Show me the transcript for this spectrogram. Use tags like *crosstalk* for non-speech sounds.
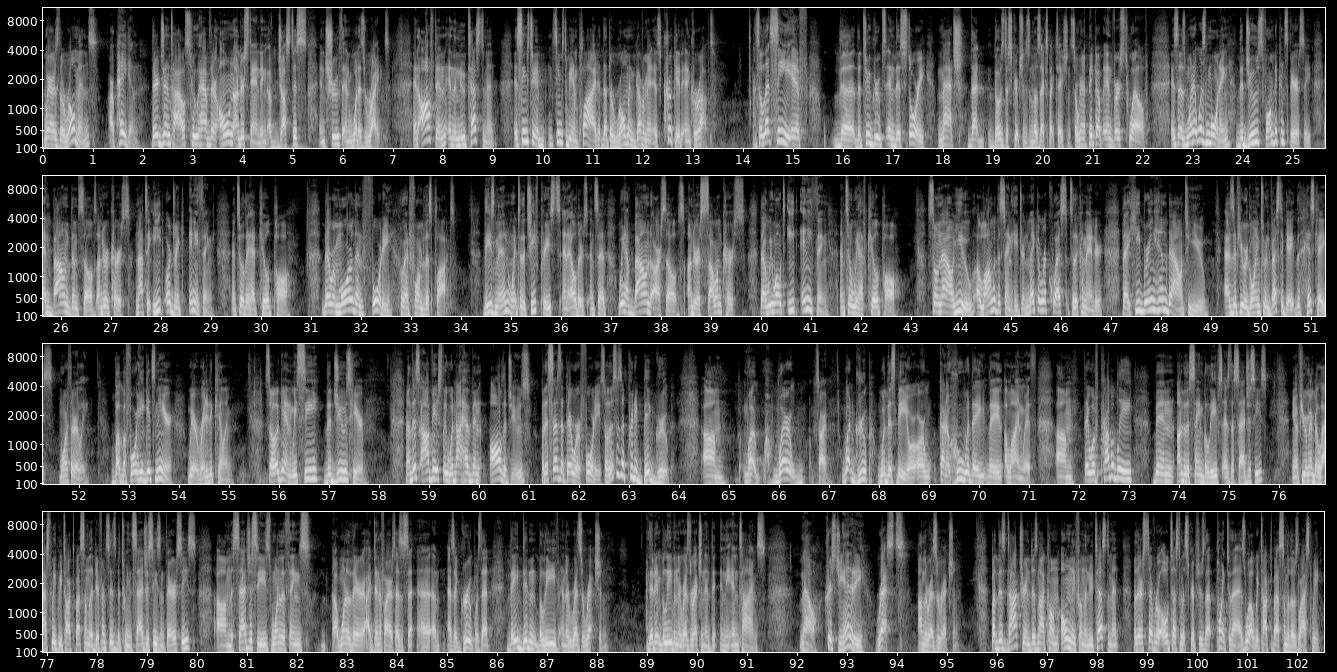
Whereas the Romans are pagan. They're Gentiles who have their own understanding of justice and truth and what is right. And often in the New Testament, it seems to, it seems to be implied that the Roman government is crooked and corrupt. So let's see if the, the two groups in this story match that, those descriptions and those expectations. So we're going to pick up in verse 12. It says, When it was morning, the Jews formed a conspiracy and bound themselves under a curse not to eat or drink anything until they had killed Paul. There were more than 40 who had formed this plot. These men went to the chief priests and elders and said, We have bound ourselves under a solemn curse that we won't eat anything until we have killed Paul. So now you, along with the Sanhedrin, make a request to the commander that he bring him down to you as if you were going to investigate his case more thoroughly. But before he gets near, we are ready to kill him. So again, we see the Jews here. Now, this obviously would not have been all the Jews, but it says that there were 40. So this is a pretty big group. Um, what, where, sorry, what group would this be, or, or kind of who would they, they align with? Um, they would have probably been under the same beliefs as the Sadducees. You know, if you remember last week, we talked about some of the differences between Sadducees and Pharisees. Um, the Sadducees, one of the things, uh, one of their identifiers as a, uh, as a group was that they didn't believe in the resurrection. They didn't believe in the resurrection in the, in the end times. Now, Christianity rests on the resurrection. But this doctrine does not come only from the New Testament, but there are several Old Testament scriptures that point to that as well. We talked about some of those last week.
